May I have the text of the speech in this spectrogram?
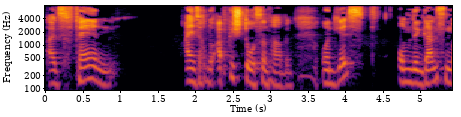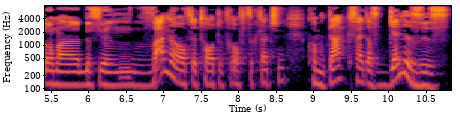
als Fan einfach nur abgestoßen haben. Und jetzt, um den Ganzen nochmal ein bisschen Sahne auf der Torte drauf zu klatschen, kommt Darksiders Genesis.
